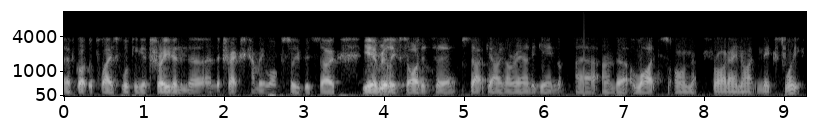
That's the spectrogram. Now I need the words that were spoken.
have got the place looking a treat, and the and the track's coming along super. So yeah, really excited to start going around again uh, under lights on Friday night next week.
